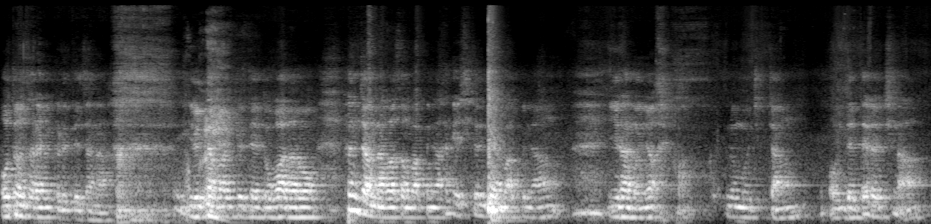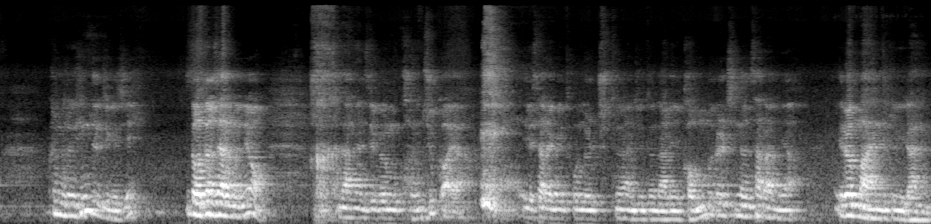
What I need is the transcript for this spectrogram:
어떤 사람이 그랬대잖아. 일당할 때 노가다로 현장 나가서 막 그냥 하기 싫은데 막 그냥 일하면요. 너무 직장 언제 때려치나. 그러면 힘들지, 그지? 근데 어떤 사람은요. 하, 나는 지금 건축가야. 어, 이 사람이 돈을 주든 안 주든 나는 이 건물을 짓는 사람이야. 이런 마인드로 일하는.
